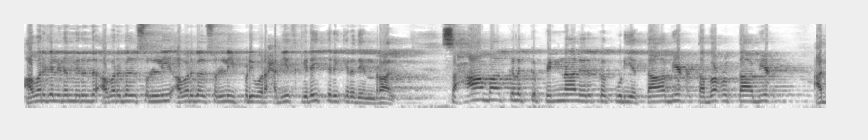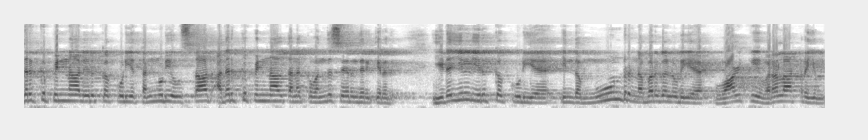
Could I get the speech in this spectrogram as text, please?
அவர்களிடமிருந்து அவர்கள் சொல்லி அவர்கள் சொல்லி இப்படி ஒரு ஹதீஸ் கிடைத்திருக்கிறது என்றால் சஹாபாக்களுக்கு பின்னால் இருக்கக்கூடிய தாபிய தபு தாபிய அதற்கு பின்னால் இருக்கக்கூடிய தன்னுடைய உஸ்தாத் அதற்கு பின்னால் தனக்கு வந்து சேர்ந்திருக்கிறது. இடையில் இருக்கக்கூடிய இந்த மூன்று நபர்களுடைய வாழ்க்கை வரலாற்றையும்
